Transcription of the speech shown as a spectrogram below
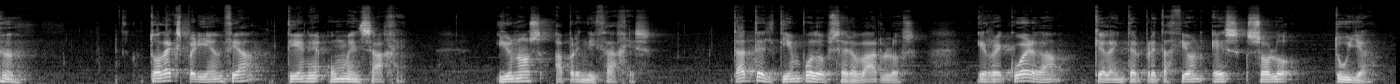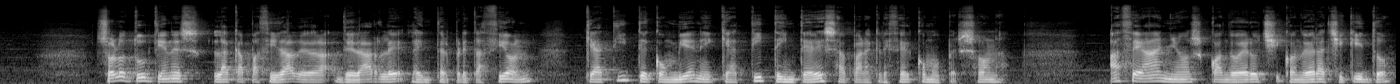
Toda experiencia tiene un mensaje y unos aprendizajes. Date el tiempo de observarlos y recuerda que la interpretación es solo tuya. Solo tú tienes la capacidad de, darle la interpretación que a ti te conviene y que a ti te interesa para crecer como persona. Hace años, cuando era, cuando era chiquito,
